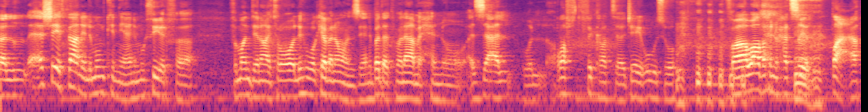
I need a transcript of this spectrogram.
ال- الشيء الثاني اللي ممكن يعني مثير في في ماندي نايت رو اللي هو كيفن اونز يعني بدأت ملامح إنه الزعل والرفض فكرة جاي اوسو فواضح إنه حتصير طاعة.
